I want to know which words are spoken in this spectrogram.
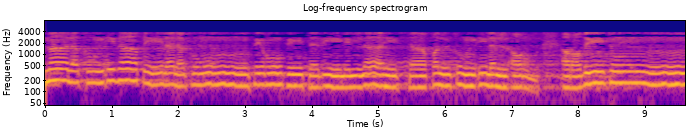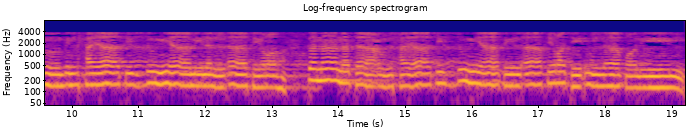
ما لكم إذا قيل لكم انفروا في سبيل الله استاقلتم إلى الأرض أرضيتم بالحياة الدنيا من الآخرة؟ فما متاع الحياة الدنيا في الآخرة إلا قليل.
